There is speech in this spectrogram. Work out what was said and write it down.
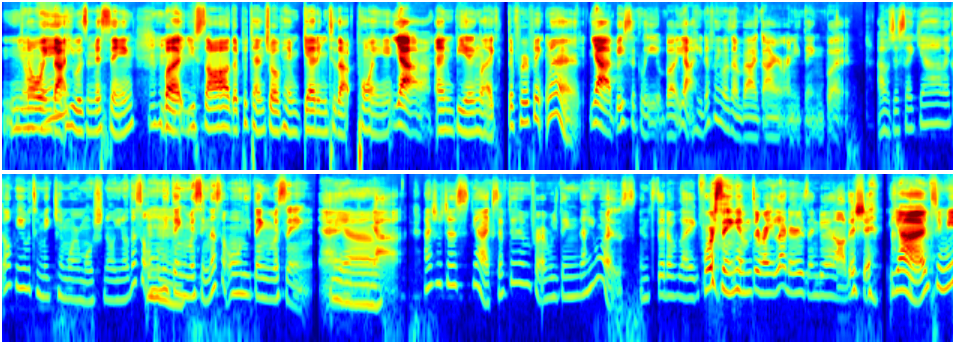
knowing that he was missing, but you saw the potential of him getting to that point yeah, and being like the perfect man. yeah, basically. But yeah, he definitely wasn't a bad guy or anything. But I was just like, yeah, like I'll be able to make him more emotional. You know, that's the only Mhm. thing missing. That's the only thing missing. And Yeah. yeah. I should just yeah accepted him for everything that he was instead of like forcing him to write letters and doing all this shit. yeah and to me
